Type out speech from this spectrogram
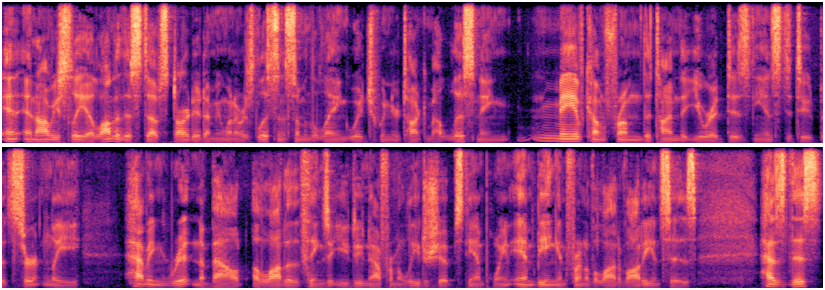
And, and obviously, a lot of this stuff started. I mean, when I was listening to some of the language, when you're talking about listening, may have come from the time that you were at Disney Institute, but certainly having written about a lot of the things that you do now from a leadership standpoint and being in front of a lot of audiences, has this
